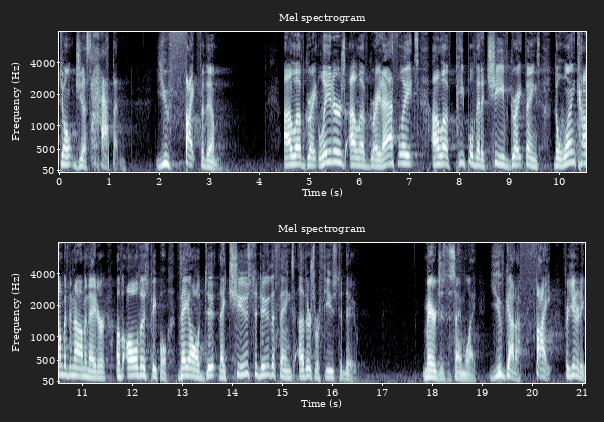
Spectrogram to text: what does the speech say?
don't just happen, you fight for them. I love great leaders. I love great athletes. I love people that achieve great things. The one common denominator of all those people, they all do, they choose to do the things others refuse to do. Marriage is the same way. You've got to fight for unity.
